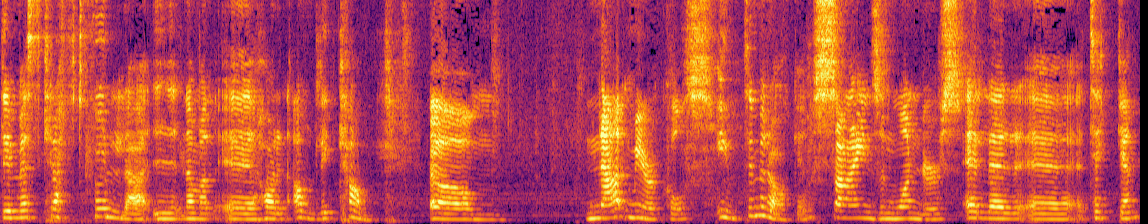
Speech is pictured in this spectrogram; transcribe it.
det mest kraftfulla i när man eh, har en andlig kamp. Um, not miracles, Inte mirakel signs and wonders, eller eh, tecken.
